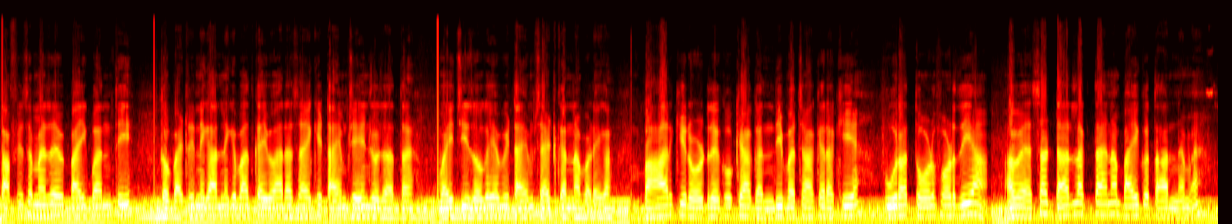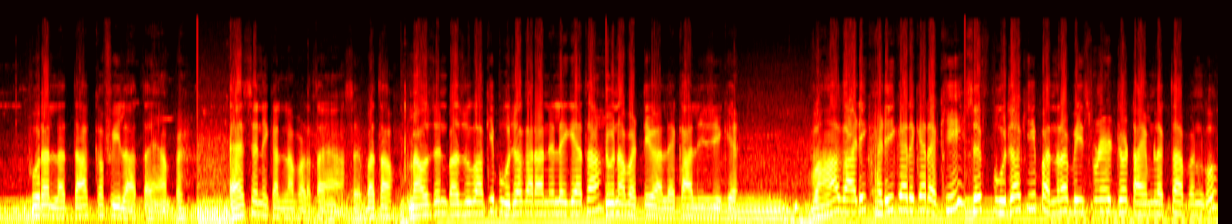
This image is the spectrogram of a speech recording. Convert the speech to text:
काफ़ी समय से बाइक बंद थी तो बैटरी निकालने के बाद कई बार ऐसा है कि टाइम चेंज हो जाता है। वही चीज़ हो गई, अभी टाइम सेट करना पड़ेगा। बाहर की रोड देखो क्या गंदी बचा के रखी है। पूरा तोड़ फोड़ दिया। अब ऐसा डर लगता है ना बाइक उतारने में। पूरा लद्दाख का फील आता है यहाँ पे। ऐसे निकलना पड़ता है यहाँ से। बताओ। मैं उस दिन बजूका की पूजा कराने ले गया था चूना भट्टी वाले, काली जी के। वहाँ गाड़ी खड़ी करके रखी, सिर्फ़ पूजा की पंद्रह बीस मिनट जो टाइम लगता है अपन को।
